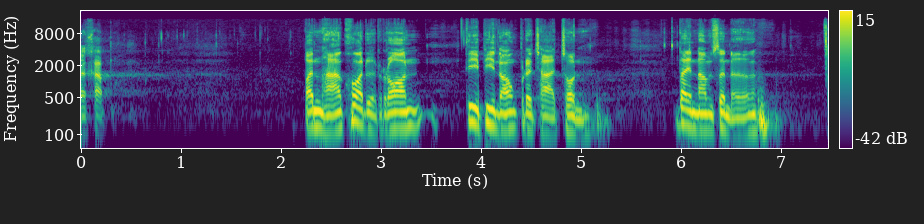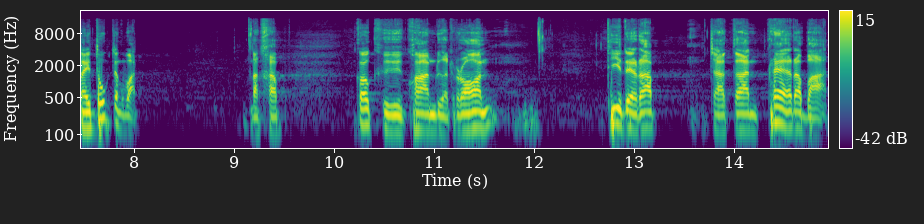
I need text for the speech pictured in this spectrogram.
นะครับ ปัญหาข้อเดือดร้อนที่พี่น้องประชาชนได้นำเสนอในทุกจังหวัดนะครับ ก็คือความเดือดร้อนที่ได้รับจากการแพร่ระบาด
